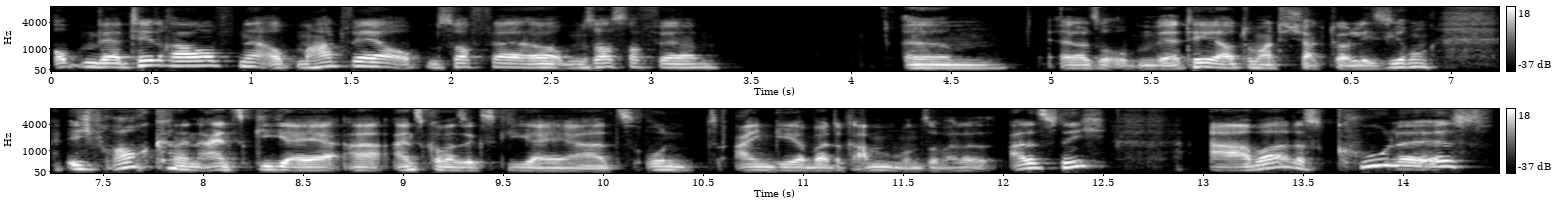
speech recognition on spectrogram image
OpenWRT drauf, ne, Open Hardware, Open Software, äh, Open Source Software, ähm, also OpenWRT, automatische Aktualisierung. Ich brauche kein 1 1,6 Gigahertz und 1 GB RAM und so weiter. Alles nicht. Aber das Coole ist,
